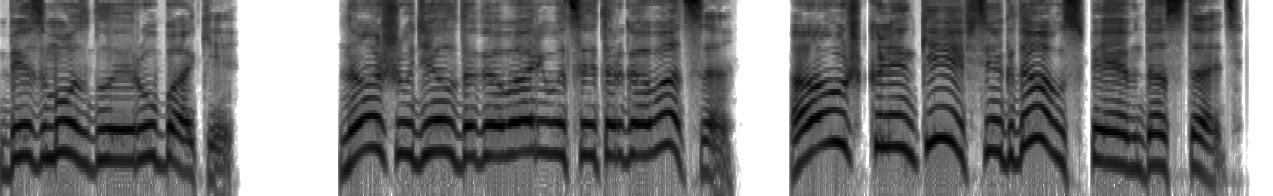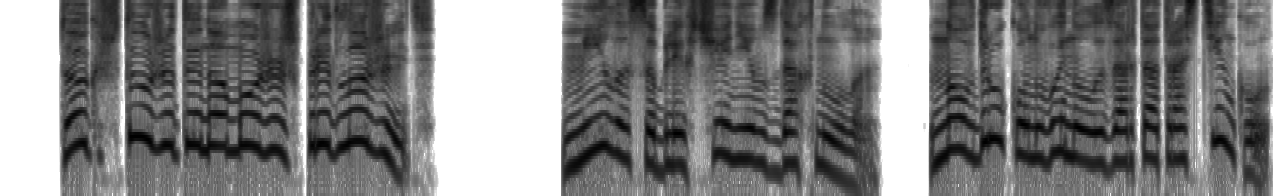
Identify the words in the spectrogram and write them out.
безмозглые рубаки. Наш удел договариваться и торговаться, а уж клинки всегда успеем достать. Так что же ты нам можешь предложить?» Мила с облегчением вздохнула. Но вдруг он вынул изо рта тростинку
